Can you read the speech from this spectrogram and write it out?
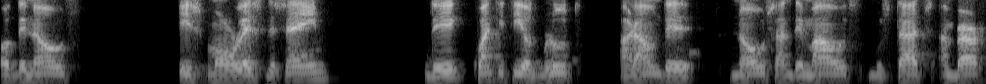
of the nose is more or less the same. The quantity of blood around the nose and the mouth, mustache and beard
